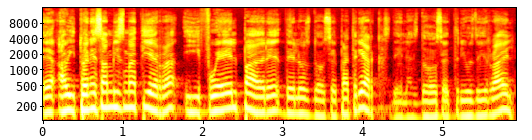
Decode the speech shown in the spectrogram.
eh, habitó en esa misma tierra y fue el padre de los doce patriarcas, de las doce tribus de Israel.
